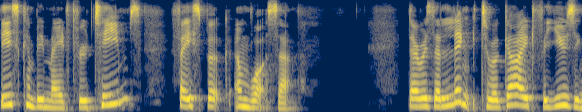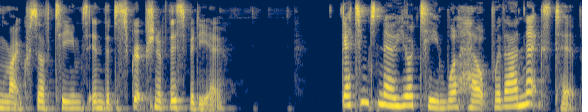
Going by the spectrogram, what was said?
These can be made through Teams, Facebook, and WhatsApp. There is a link to a guide for using Microsoft Teams in the description of this video. Getting to know your team will help with our next tip,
